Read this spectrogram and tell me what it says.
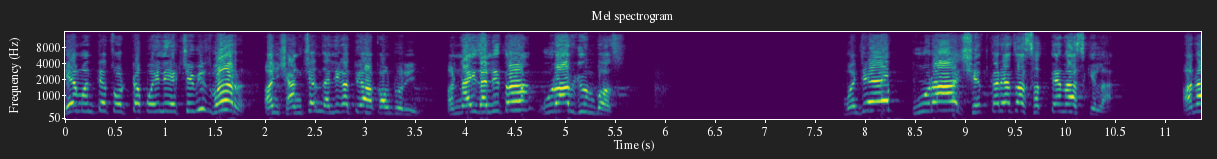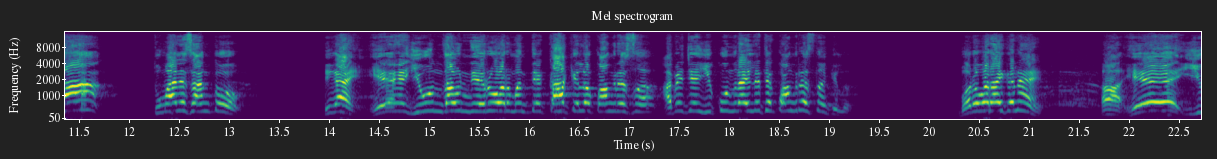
हे म्हणते चोट्ट पहिले एकशे वीस भर आणि सँक्शन झाली का तुझ्या अकाउंटवर येईल आणि नाही झाली तर उरावर घेऊन बस. म्हणजे पुरा शेतकऱ्याचा सत्यानाश केला. आणि तुम्हाला सांगतो ठीक आहे हे येऊन जाऊन नेहरूवर म्हणते का केलं काँग्रेसनं? अबे जे इकून राहिले ते काँग्रेसनं केलं. बरोबर आहे का नाही? हा हे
